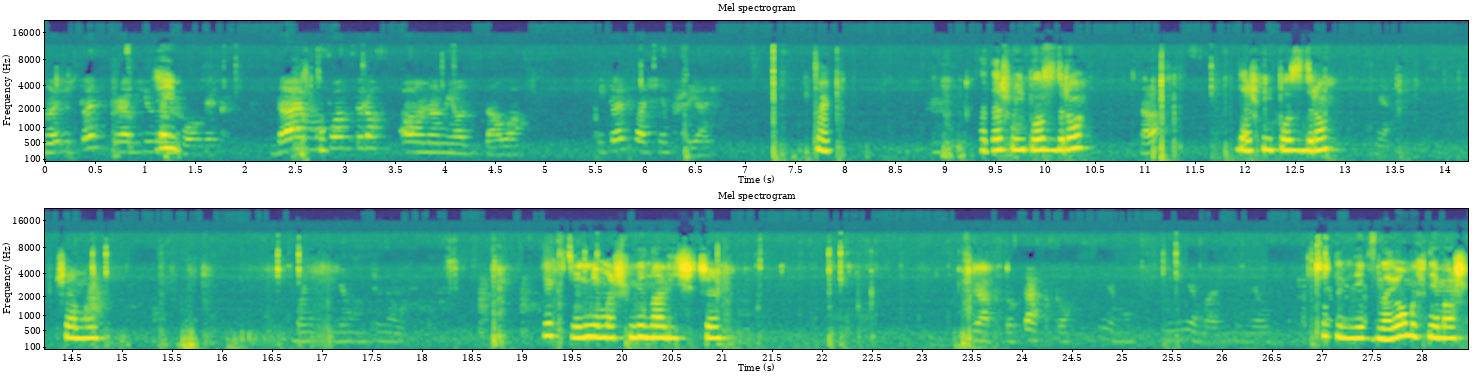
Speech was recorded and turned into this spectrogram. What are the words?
No i to jest prawdziwy Ej. człowiek. Dałem mu pozdro, a ona mi oddała. I to jest właśnie przyjaźń. Tak. A dasz mi pozdro? Co? Dasz mi pozdro? Nie, Czemu? bo nie, nie mam cię na liście. Jak to nie masz mnie na liście? Jak to, tak to. Nie mam. Nie ma, jakby miał. Co ty mnie znajomych nie masz?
